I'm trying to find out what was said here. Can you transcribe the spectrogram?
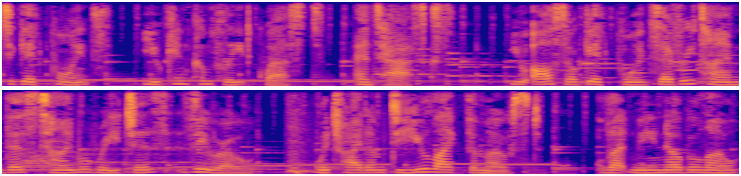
To get points, you can complete quests and tasks. You also get points every time this timer reaches zero. Which item do you like the most? Let me know below,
